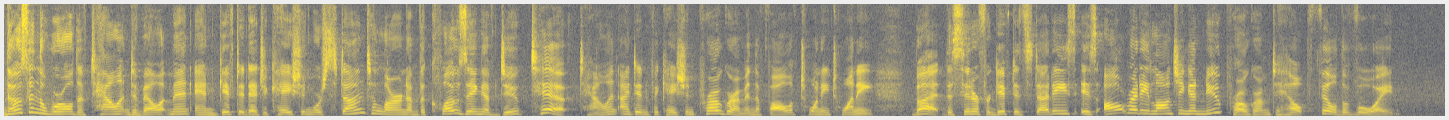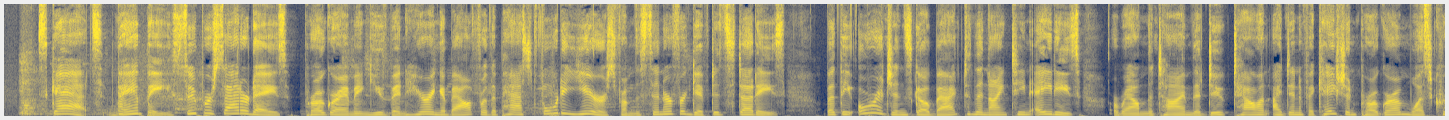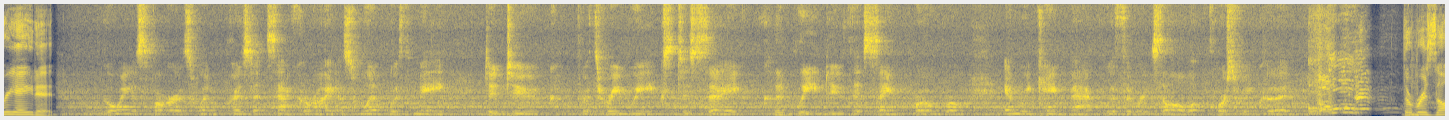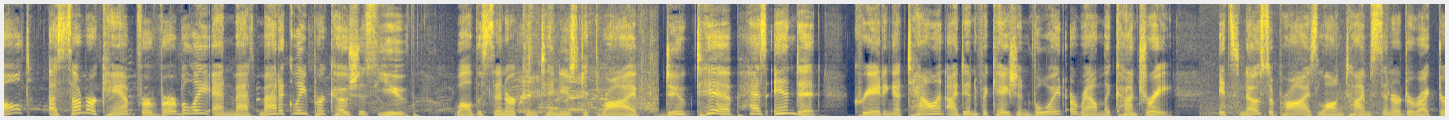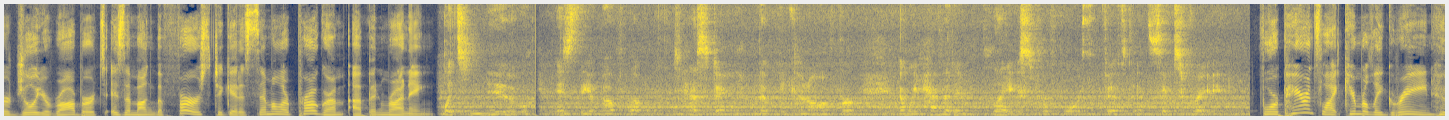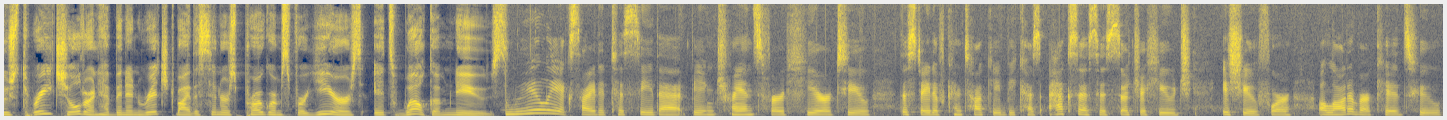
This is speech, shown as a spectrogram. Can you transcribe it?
Those in the world of talent development and gifted education were stunned to learn of the closing of Duke TIP Talent Identification Program in the fall of 2020. But the Center for Gifted Studies is already launching a new program to help fill the void. SCATS, Vampy, Super Saturdays, programming you've been hearing about for the past 40 years from the Center for Gifted Studies. But the origins go back to the 1980s, around the time the Duke Talent Identification Program was created going as far as when President Zacharias went with me to Duke for three weeks to say, could we do this same program? And we came back with the result. Of course, we could. The result? A summer camp for verbally and mathematically precocious youth. While the center continues to thrive, Duke TIP has ended, creating a talent identification void around the country. It's no surprise longtime center director Julia Roberts is among the first to get a similar program up and running. What's new is the above level testing that we can offer, and we have it in place for fourth, fifth, and sixth grade. For parents like Kimberly Green, whose three children have been enriched by the center's programs for years, it's welcome news. I'm really excited to see that being transferred here to the state of Kentucky because access is such a huge issue for a lot of our kids who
